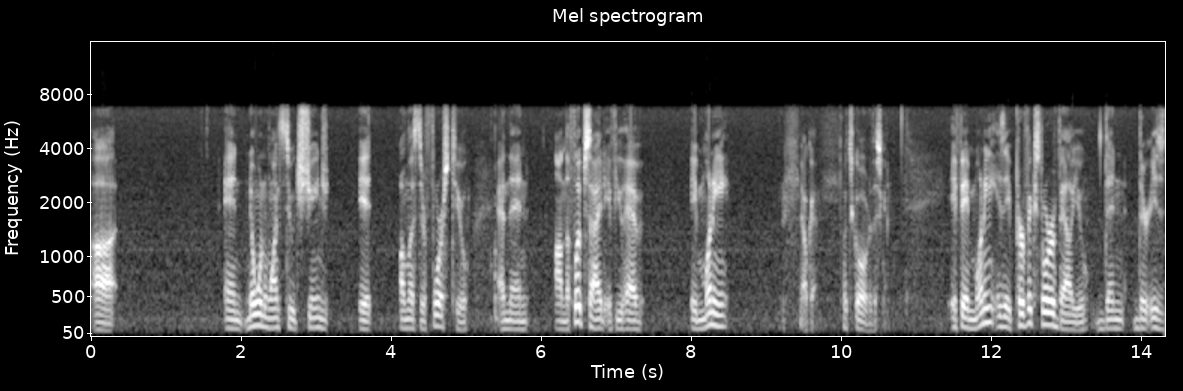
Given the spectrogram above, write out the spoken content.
uh, and no one wants to exchange it unless they're forced to, and then on the flip side, if you have a money okay let's go over this again if a money is a perfect store of value then there is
